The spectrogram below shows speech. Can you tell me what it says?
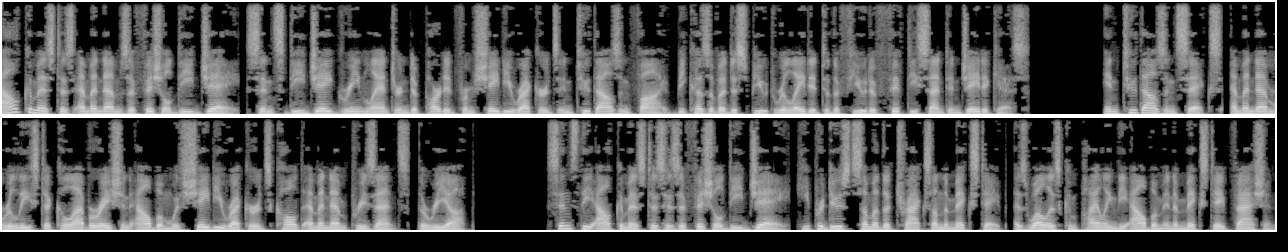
Alchemist is Eminem's official DJ, since DJ Green Lantern departed from Shady Records in 2005 because of a dispute related to the feud of 50 Cent and Jadakiss. In 2006, Eminem released a collaboration album with Shady Records called Eminem Presents, The Re-Up. Since The Alchemist is his official DJ, he produced some of the tracks on the mixtape, as well as compiling the album in a mixtape fashion.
